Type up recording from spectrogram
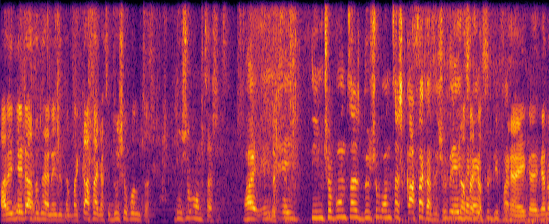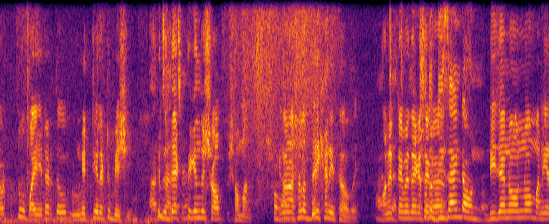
আর এই যে এটা আছে দেখেন এই যে ভাই কাছাকাছি দুইশো পঞ্চাশ। দুশো পঞ্চাশ। ভাই এই এই তিনশো পঞ্চাশ দুশো পঞ্চাশ কাছাকাছি শুধু এই জায়গায় একটু ডিফারেন্ট হ্যাঁ এখানে একটু ভাই এটার তো মেটেরিয়াল একটু বেশি। কিন্তু আচ্ছা। দেখতে কিন্তু সব সমান। কারণ আসলে দেখে নিতে হবে। অনেক টাইমে দেখা যায় শুধু যাচ্ছে ডিজাইনটা অন্য। ডিজাইন অন্য মানে এর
